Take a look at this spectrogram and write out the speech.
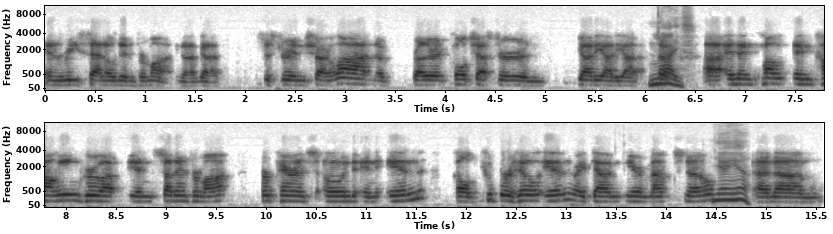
and resettled in Vermont. You know, I've got a sister in Charlotte and a brother in Colchester and yada, yada, yada. Nice. So, uh, and then Col- and Colleen grew up in southern Vermont. Her parents owned an inn called Cooper Hill Inn right down near Mount Snow. Yeah, yeah. And, um,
